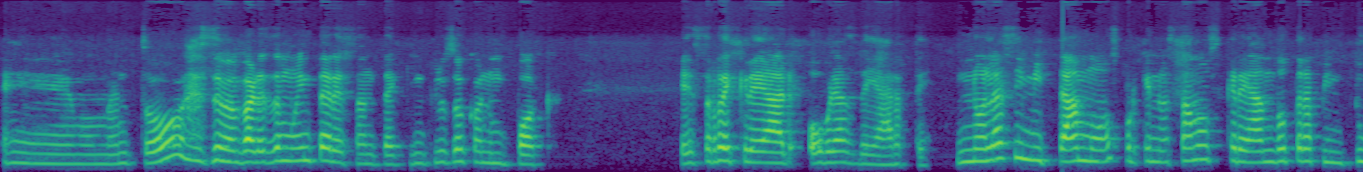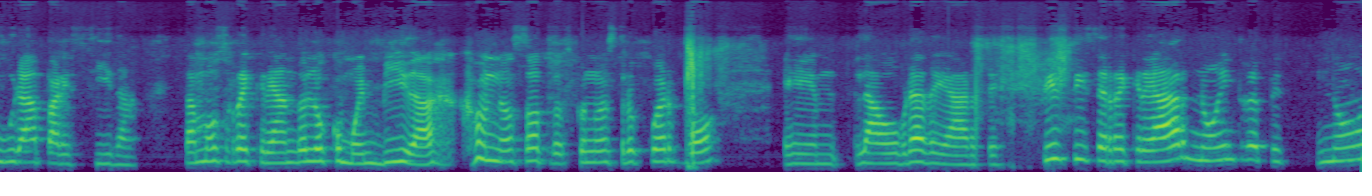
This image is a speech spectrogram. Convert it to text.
eh, momento, se me parece muy interesante aquí, incluso con un POC. Es recrear obras de arte. No las imitamos porque no estamos creando otra pintura parecida. Estamos recreándolo como en vida, con nosotros, con nuestro cuerpo, em, la obra de arte. Chris dice, recrear, no, no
